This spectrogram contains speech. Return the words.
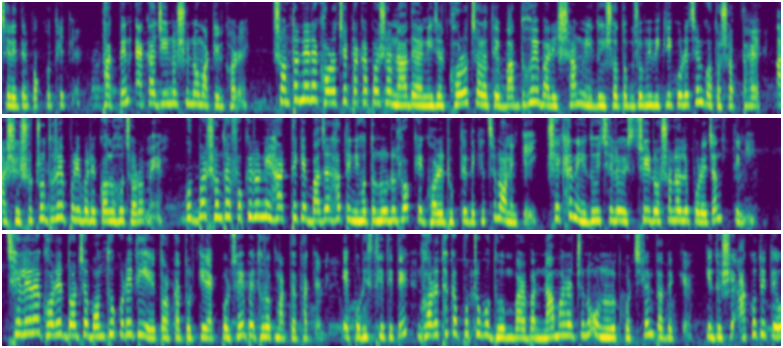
ছেলেদের পক্ষ থেকে। থাকতেন একা জীর্ণশীর্ণ মাটির ঘরে। সন্তানেরা খরচের টাকা পয়সা না দেয় নিজের খরচ চালাতে বাধ্য হয়ে বাড়ির সামনে দুই শতক জমি বিক্রি করেছেন গত সপ্তাহে। আর সেই সূত্র ধরে পরিবারের কলহ চরমে। বুধবার সন্ধ্যায় ফকিরুনির হাট থেকে বাজার হাতে নিহত নুরুল হককে ঘরে ঢুকতে দেখেছেন অনেকেই। সেখানে দুই ছেলে ও স্ত্রী রোশনালে পড়ে যান তিনি। ছেলেরা ঘরের দরজা বন্ধ করে দিয়ে তর্কাতর্কির এক পর্যায়ে বেধরক মারতে থাকেন। এ পরিস্থিতিতে ঘরে থাকা পুত্রবধূ বারবার না মারার জন্য অনুরোধ করছিলেন তাদেরকে। কিন্তু সে আকতিতেও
